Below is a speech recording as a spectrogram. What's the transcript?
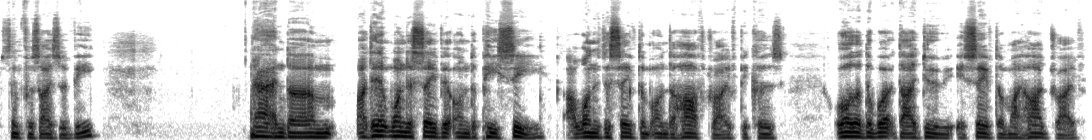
Synthesizer V. And um, I didn't want to save it on the PC. I wanted to save them on the hard drive because all of the work that I do is saved on my hard drive.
